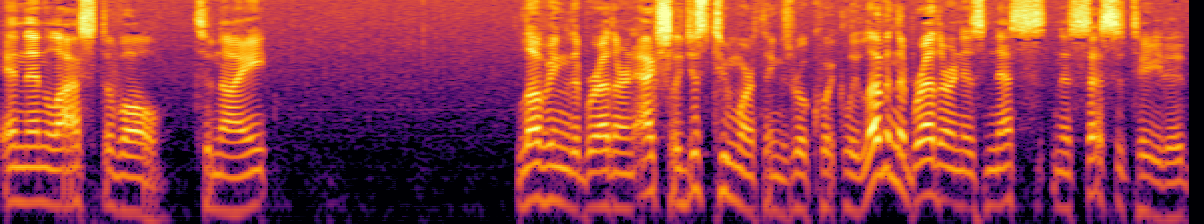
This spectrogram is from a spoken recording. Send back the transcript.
And then, last of all, tonight, loving the brethren. Actually, just two more things, real quickly. Loving the brethren is necessitated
